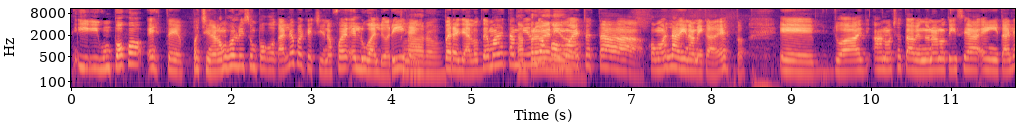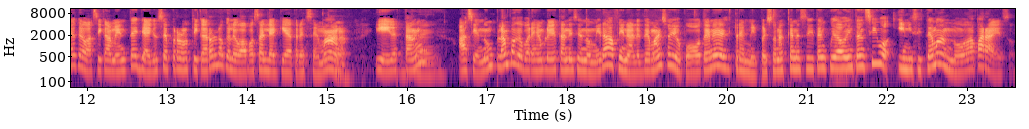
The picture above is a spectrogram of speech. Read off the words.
y, y un poco, este, pues China a lo mejor lo hizo un poco tarde porque China fue el lugar de origen. Claro. Pero ya los demás están, Están viendo cómo esto está, cómo es la dinámica de esto. Eh, yo a- anoche estaba viendo una noticia en Italia que básicamente ya ellos se pronosticaron lo que le va a pasar de aquí a tres semanas. Y ellos están. Haciendo un plan porque, por ejemplo, ellos están diciendo, mira, a finales de marzo yo puedo tener 3.000 personas que necesiten cuidado intensivo y mi sistema no da para eso.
